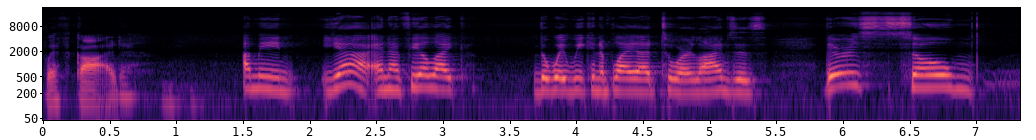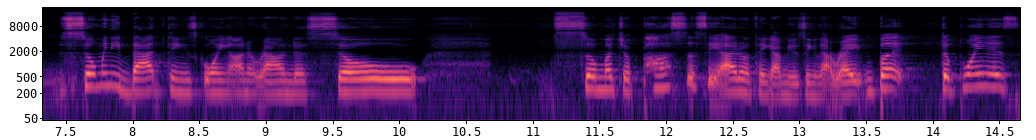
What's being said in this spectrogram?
with god I mean, yeah, and I feel like the way we can apply that to our lives is there is so so many bad things going on around us. So so much apostasy. I don't think I'm using that right, but the point is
